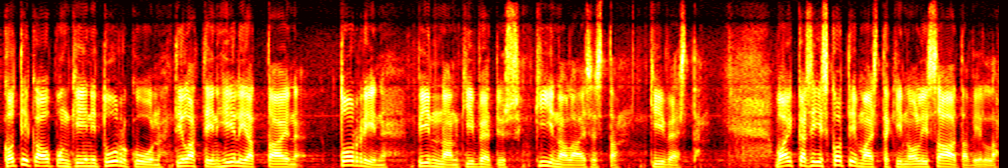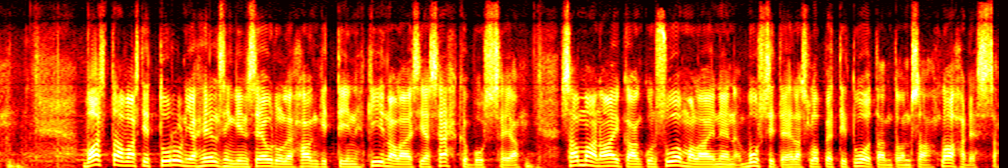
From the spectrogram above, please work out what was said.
Kotikaupunkiini Turkuun tilattiin hiljattain torin pinnan kivetys kiinalaisesta kivestä vaikka siis kotimaistakin oli saatavilla. Vastaavasti Turun ja Helsingin seudulle hankittiin kiinalaisia sähköbusseja samaan aikaan kun suomalainen bussitehdas lopetti tuotantonsa Lahdessa.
